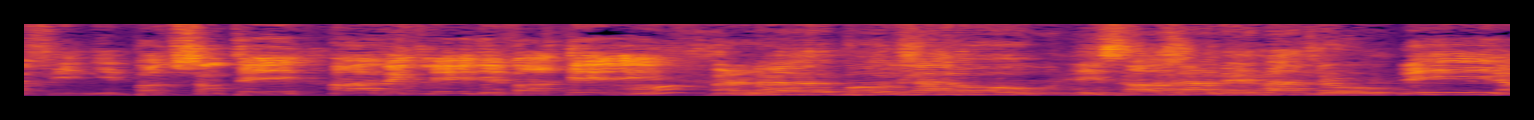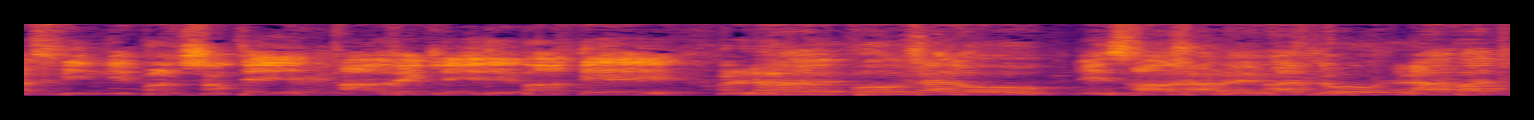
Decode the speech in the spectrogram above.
ça finit pas de chanter avec les débarqués. Hein? Le beau Jeannot, il sera jamais matelot. Il a fini pas de chanter avec les débarqués. Hein? Le pauvre Jeannot, il sera jamais matelot. La patte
